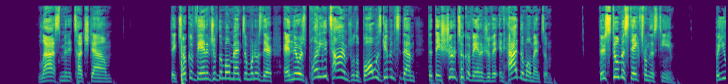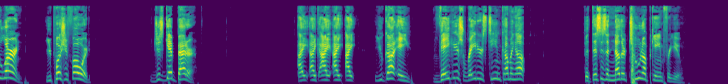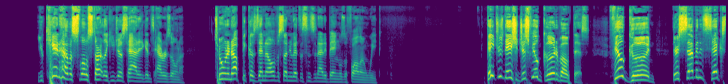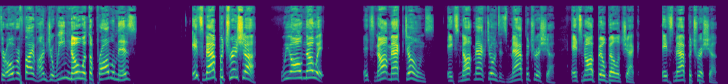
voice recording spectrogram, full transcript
last minute touchdown. They took advantage of the momentum when it was there, and there was plenty of times where the ball was given to them that they should have took advantage of it and had the momentum. There's still mistakes from this team. But you learn. You push it forward. Just get better. I, I, I, I, I, you got a Vegas Raiders team coming up. That this is another tune-up game for you. You can't have a slow start like you just had against Arizona. Tune it up because then all of a sudden you got the Cincinnati Bengals the following week. Patriots Nation, just feel good about this. Feel good. They're seven and six. They're over 500. We know what the problem is. It's Matt Patricia. We all know it. It's not Mac Jones. It's not Mac Jones. It's Matt Patricia. It's not Bill Belichick. It's Matt Patricia.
